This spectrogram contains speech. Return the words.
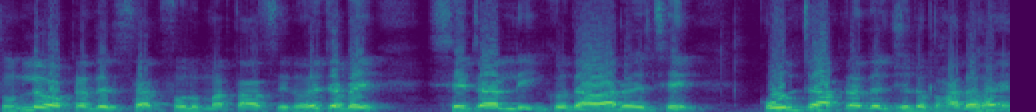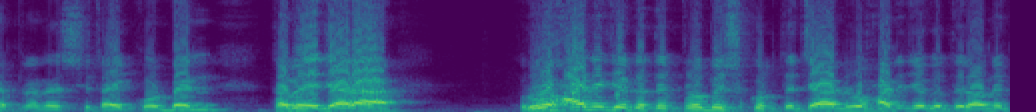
শুনলেও আপনাদের সারফুলমা তাহসিন হয়ে যাবে, সেটার লিঙ্কও দেওয়া রয়েছে। কোনটা আপনাদের জন্য ভালো হয়, আপনারা সেটাই করবেন। তবে যারা রোহানি জগতে প্রবেশ করতে চান, রোহানি জগতের অনেক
